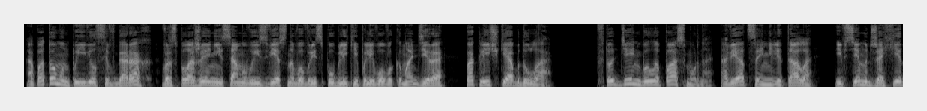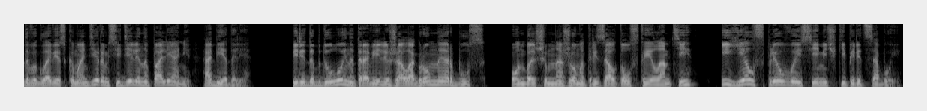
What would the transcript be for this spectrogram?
А потом он появился в горах, в расположении самого известного в республике полевого командира по кличке Абдулла. В тот день было пасмурно, авиация не летала, и все маджахеды во главе с командиром сидели на поляне, обедали. Перед Абдулой на траве лежал огромный арбуз. Он большим ножом отрезал толстые ломти и ел, сплевывая семечки перед собой.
